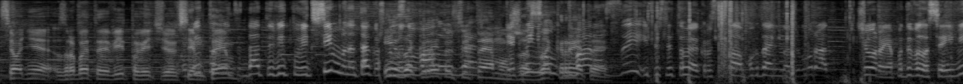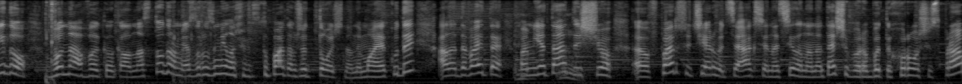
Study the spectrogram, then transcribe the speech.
сьогодні зробити відповідь всім відповідь, тим. дати відповідь всім. Мене також І номінували вже тему як вже, мінімум закрити. два рази. І після того, як Ростислава Богданівна Джемурат вчора я подивилася її відео, вона викликала нас студором. Я зрозуміла, що відступати вже точно немає куди. Але давайте пам'ятати, що е, в першу чергу ця акція націлена на те, щоб робити хороші справи.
